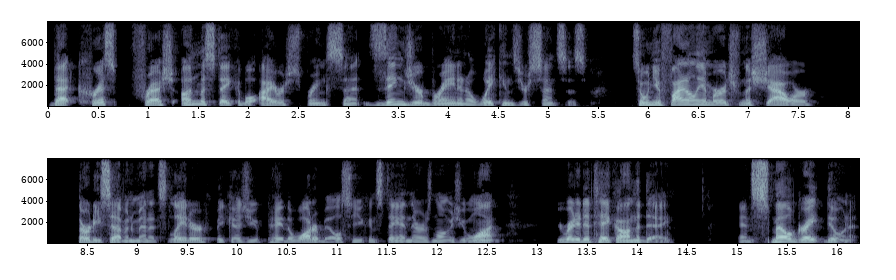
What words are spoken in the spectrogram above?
That crisp, fresh, unmistakable Irish Spring scent zings your brain and awakens your senses. So when you finally emerge from the shower, 37 minutes later, because you pay the water bill so you can stay in there as long as you want, you're ready to take on the day and smell great doing it.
